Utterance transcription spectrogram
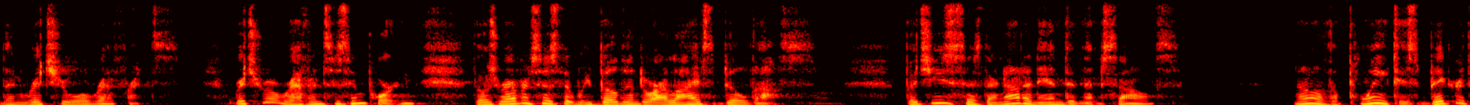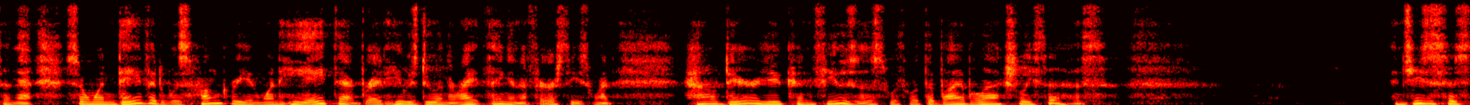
than ritual reverence. Ritual reverence is important. Those reverences that we build into our lives build us. But Jesus says they're not an end in themselves. No, the point is bigger than that. So when David was hungry and when he ate that bread, he was doing the right thing. And the Pharisees went, How dare you confuse us with what the Bible actually says? And Jesus says,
